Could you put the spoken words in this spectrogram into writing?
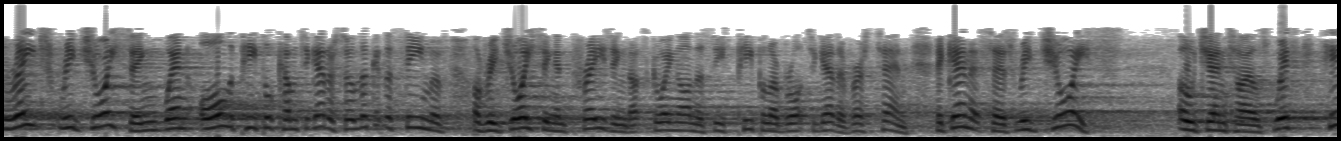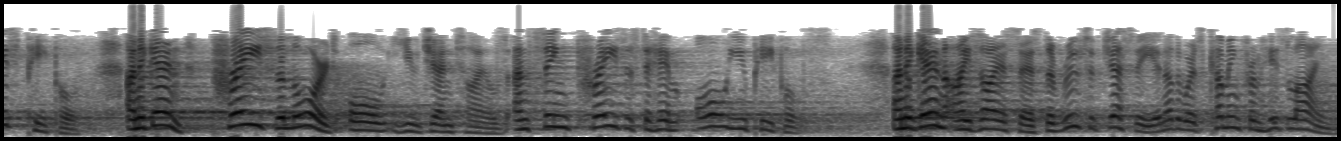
great rejoicing when all the people come together. So look at the theme of, of rejoicing and praising that's going on as these people are brought together. Verse 10. Again it says, Rejoice, O Gentiles, with his people. And again, praise the Lord, all you Gentiles, and sing praises to him, all you peoples. And again, Isaiah says, the root of Jesse, in other words, coming from his line,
